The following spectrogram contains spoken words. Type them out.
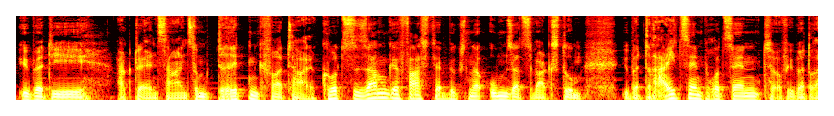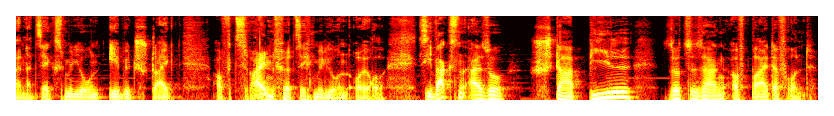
über die aktuellen Zahlen zum dritten Quartal. Kurz zusammengefasst, Herr Büchsner, Umsatzwachstum über 13 Prozent auf über 306 Millionen, EBIT steigt auf 42 Millionen Euro. Sie wachsen also stabil sozusagen auf breiter Front.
